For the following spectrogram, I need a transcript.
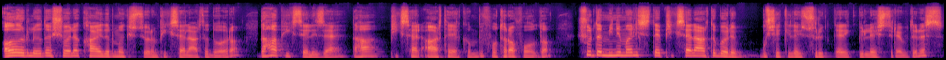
Ağırlığı da şöyle kaydırmak istiyorum piksel arta doğru. Daha pikselize, daha piksel arta yakın bir fotoğraf oldu. Şurada minimalist de piksel artı böyle bu şekilde sürükleyerek birleştirebiliriz.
